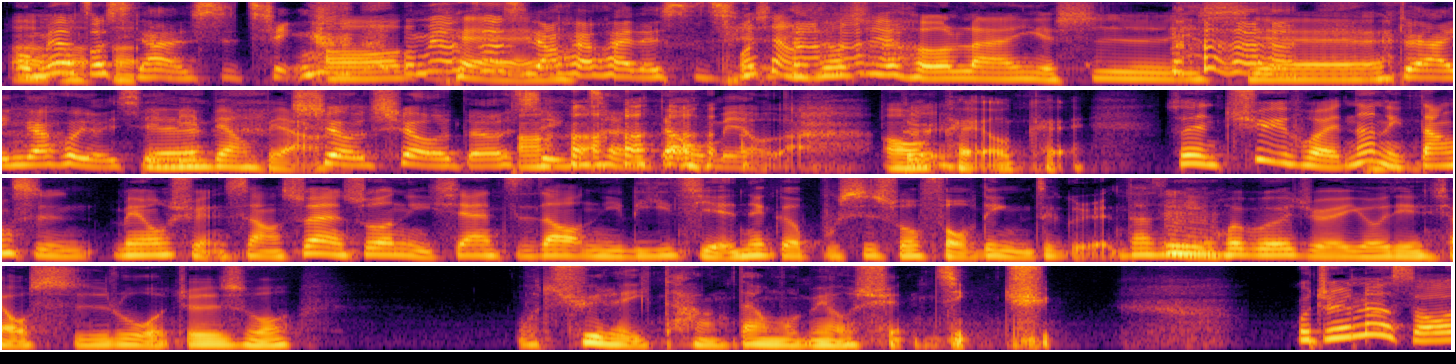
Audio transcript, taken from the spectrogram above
我没有做其他的事情，我没有做其他坏坏的事情。我想说去荷兰也是一些 对啊，应该会有一些秀秀的行程，但我没有啦。OK OK，所以你去一回，那你当时没有选上，虽然说你现在知道你理解那个不是说否定这个人，但是你会不会觉得有点小失落？嗯、就是说。我去了一趟，但我没有选进去。我觉得那时候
